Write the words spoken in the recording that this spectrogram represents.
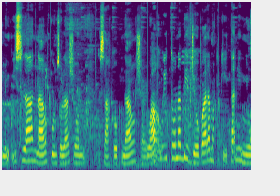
aming isla ng Konsolasyon na sakop ng Siargao. Wow, ito na video para makikita ninyo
